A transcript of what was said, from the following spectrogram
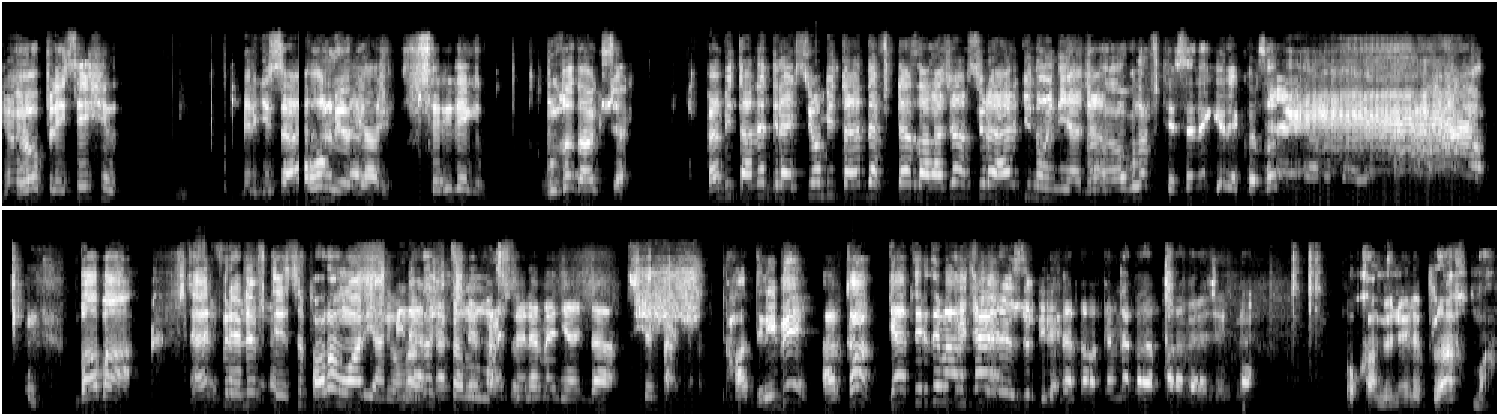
Yok, Yok PlayStation bilgisayar. olmuyor ya. Seri de burada daha güzel. Ben bir tane direksiyon bir tane de vites alacağım. Süre her gün oynayacağım. Aa, Oğlum vitese ne gerek var zaten. Baba el freni vitesi falan var yani bir onlardan şüphen bir olmasın. söylemen yayında. Şşş, Haddini bil. Erkan getirdim Üç kere Erkan. özür Bir dile. dakika bakayım ne kadar para verecekler. O kamyonu öyle bırakma.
